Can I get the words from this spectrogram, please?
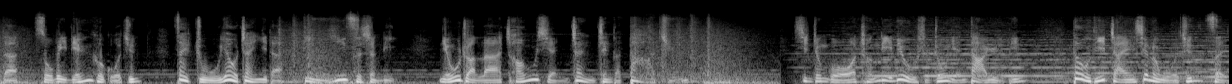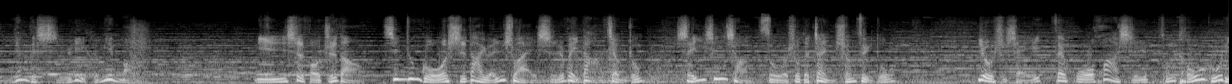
的所谓联合国军在主要战役的第一次胜利，扭转了朝鲜战争的大局。新中国成立六十周年大阅兵，到底展现了我军怎样的实力和面貌？您是否知道新中国十大元帅、十位大将中，谁身上所受的战伤最多？又是谁在火化时从头骨里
